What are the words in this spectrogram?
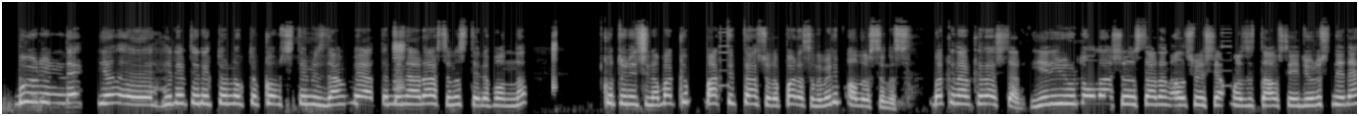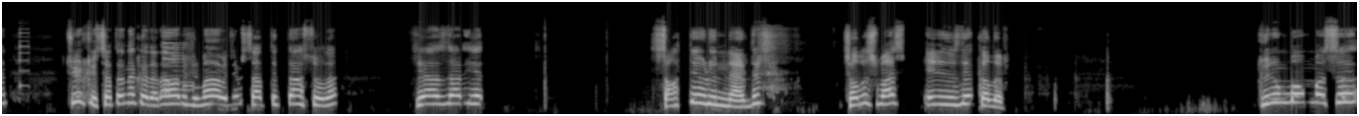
bu ürünü de e, hedefdedektör.com sitemizden veyahut da beni ararsınız telefonla kutunun içine bakıp baktıktan sonra parasını verip alırsınız. Bakın arkadaşlar yeri yurda olan şahıslardan alışveriş yapmanızı tavsiye ediyoruz. Neden? Çünkü satana kadar abicim abicim sattıktan sonra cihazlar sahte ürünlerdir. Çalışmaz, elinizde kalır. Günün bombası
